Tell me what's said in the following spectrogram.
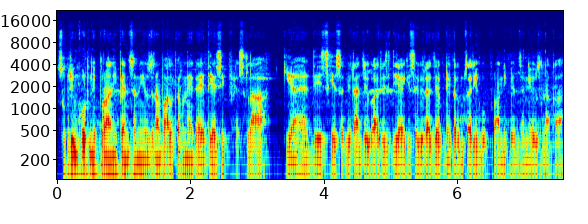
सुप्रीम कोर्ट ने पुरानी पेंशन योजना बहाल करने का ऐतिहासिक फैसला किया है देश के सभी राज्यों को आदेश दिया है कि सभी राज्य अपने कर्मचारियों को पुरानी पेंशन योजना का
